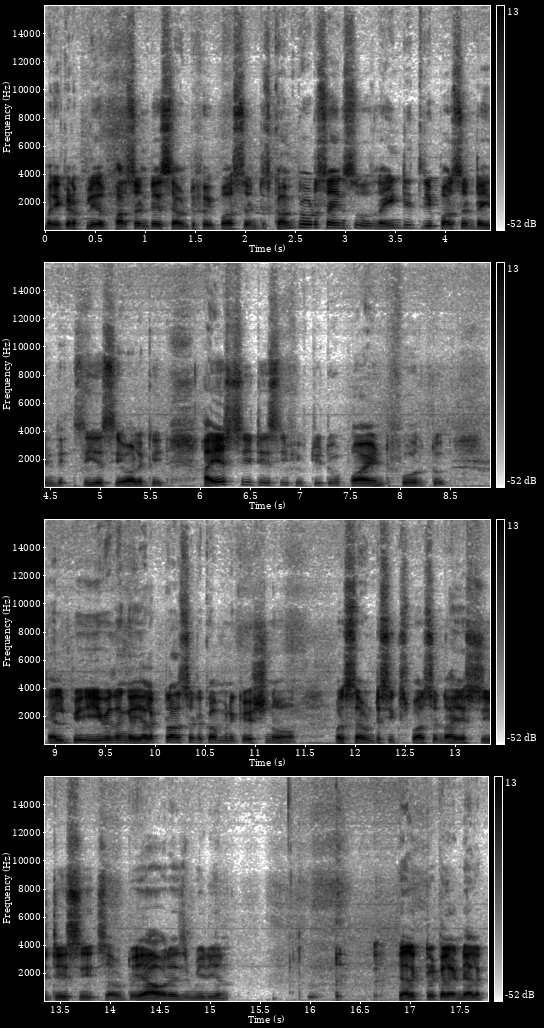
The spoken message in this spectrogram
మరి ఇక్కడ play percentage seventy five percentage computer science ninety three percent అయింది సిఎస్సి వాళ్ళకి. Highest CTC fifty two point four two LP ఈ విధంగా ఎలక్ట్రానిక్స్ అండ్ కమ్యూనికేషను మరి seventy six percent highest CTC seventy average median electrical and ఎలక్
